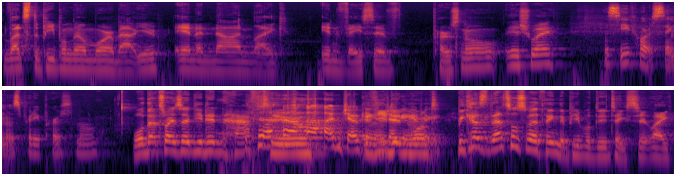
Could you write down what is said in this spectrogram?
It lets the people know more about you in a non like invasive personal ish way. The seahorse thing was pretty personal. Well, that's why I said you didn't have to. I'm joking. if I'm you joking. didn't I'm want to, because that's also a thing that people do take seriously. like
